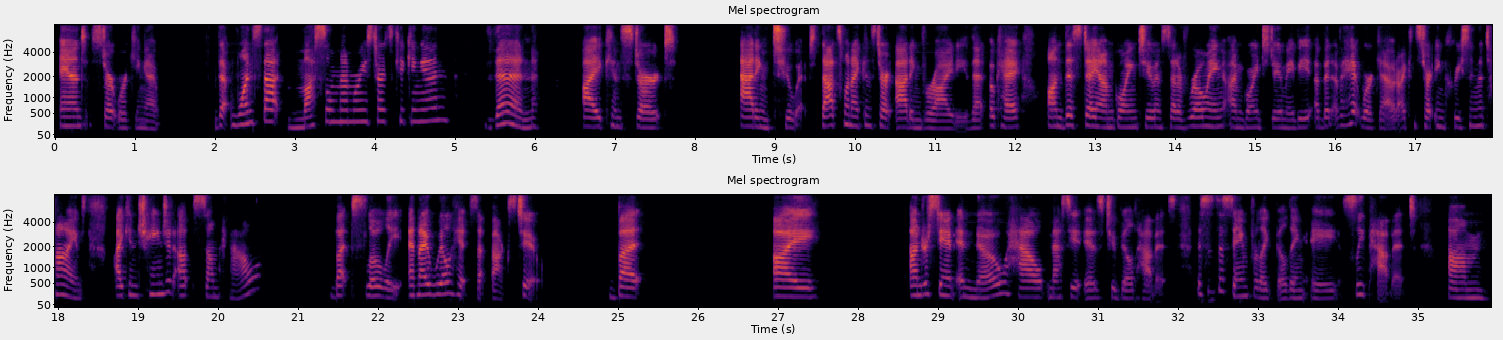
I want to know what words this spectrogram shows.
and start working out. That once that muscle memory starts kicking in, then I can start adding to it. That's when I can start adding variety. That, okay, on this day, I'm going to, instead of rowing, I'm going to do maybe a bit of a HIIT workout. I can start increasing the times. I can change it up somehow but slowly. And I will hit setbacks too. But I understand and know how messy it is to build habits. This is the same for like building a sleep habit. Um,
